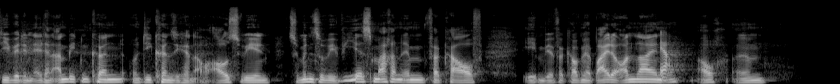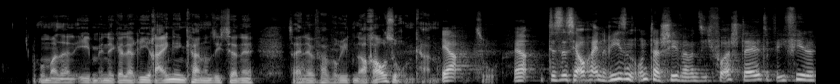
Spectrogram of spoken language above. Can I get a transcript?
die wir den Eltern anbieten können und die können sich dann auch auswählen, zumindest so wie wir es machen im Verkauf. Eben, wir verkaufen ja beide online ja. Ne, auch, ähm, wo man dann eben in eine Galerie reingehen kann und sich seine, seine Favoriten auch raussuchen kann. Ja, so. ja, das ist ja auch ein Riesenunterschied, wenn man sich vorstellt, wie viel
